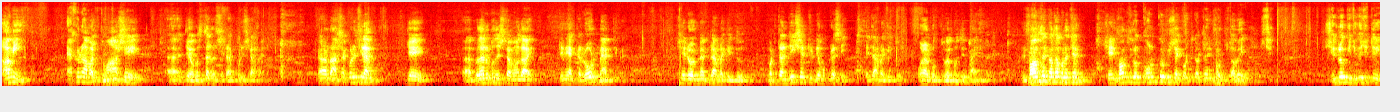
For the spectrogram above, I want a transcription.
আমি এখনও আমার ধোঁয়া আসে আহ, যে অবস্থাটা সেটা পরিষ্কার হয় কারণ আমরা আশা করেছিলাম যে প্রধান উপদেষ্টা মহোদয় তিনি একটা রোড ম্যাপ দেবেন। সেই রোড ম্যাপটা আমরা কিন্তু ফর ট্রানজিশন টু ডেমোক্রেসি এটা আমরা কিন্তু ওনার বক্তব্যের মধ্যে পাইনি। রিফর্মসের কথা বলেছেন। সেই রিফর্মসগুলো কোন কোন বিষয়ে করতে করতে রিফর্মস তবে সেগুলো কিছু কিছু তিনি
